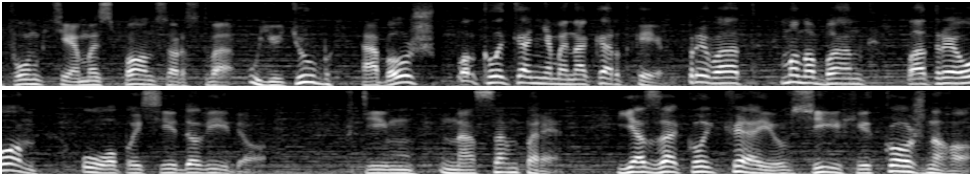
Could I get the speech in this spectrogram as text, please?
функціями спонсорства у YouTube або ж покликаннями на картки Приват, Монобанк, Patreon у описі до відео. Втім, насамперед, я закликаю всіх і кожного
